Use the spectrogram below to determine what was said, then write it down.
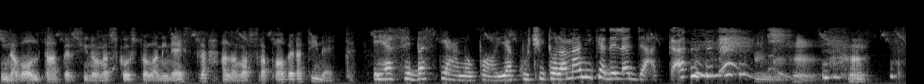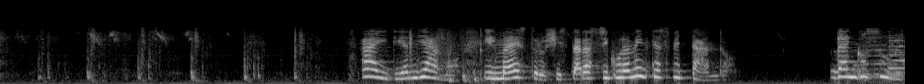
Una volta ha persino nascosto la minestra alla nostra povera Tinette. E a Sebastiano poi ha cucito la manica della giacca. Heidi, andiamo. Il maestro ci starà sicuramente aspettando. Vengo subito.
